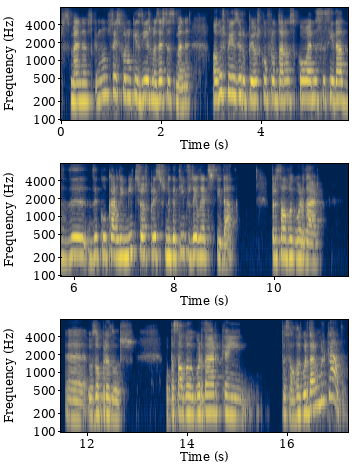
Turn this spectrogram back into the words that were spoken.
semanas, não sei se foram 15 dias, mas esta semana, alguns países europeus confrontaram-se com a necessidade de, de, colocar limites aos preços negativos da eletricidade para salvaguardar uh, os operadores ou para salvaguardar quem para salvaguardar o mercado.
